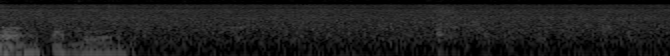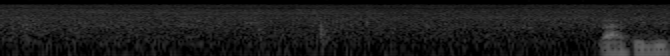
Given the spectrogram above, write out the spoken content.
บอกให้กลับโบสถ์ ลาทีนี้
